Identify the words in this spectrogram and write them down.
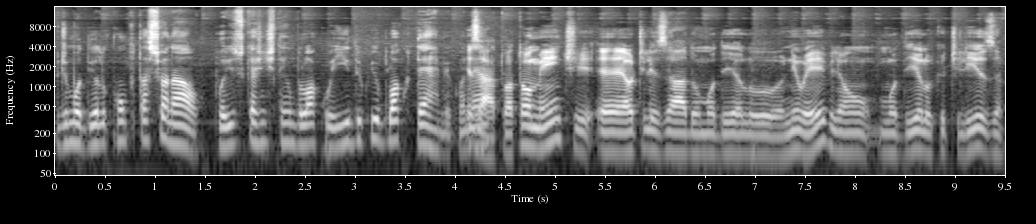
de modelo computacional. Por isso que a gente tem o bloco hídrico e o bloco térmico. Né? Exato. Atualmente é utilizado o modelo New Wave, ele é um modelo que utiliza,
